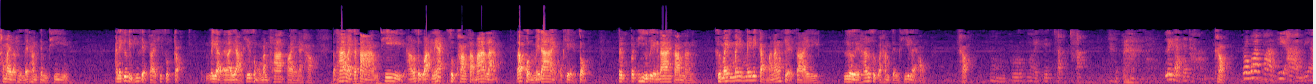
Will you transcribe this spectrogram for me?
ทำไมเราถึงไม่ทำเต็มที่ อันนี้คือสิ่งที่เสียใจที่สุดกับระยะหลายอย่างที่สมมติมันพลาดไปนะครับ แต่ถ้าอะไรก็ตามที่อารู้สึกว่าอันเนี้ยสุดความสามารถแล้วแล้วผลไม่ได้ โอเค จบเป็นเป็นฮิวตัวเองได้ตามนั้น คือไม่ไม่ไม่ได้กลับมานั่งเสียใจเลย ถ้ารู้สึกว่าทำเต็มที่แล้ว ครับอืม growth mindset ชัดๆเลยอยากจะถาม ครับ เพราะว่าความที่อาร์มเนี่ย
